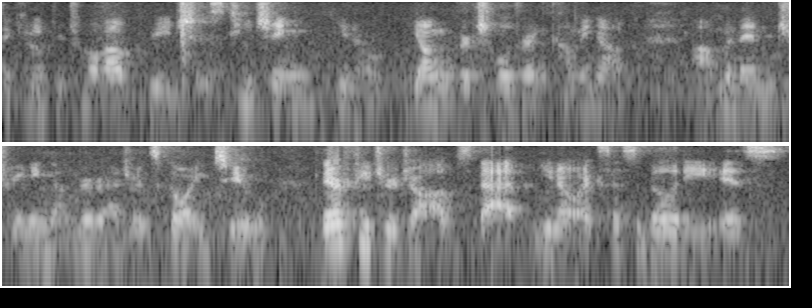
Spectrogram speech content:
the K through 12 outreach, is teaching you know younger children coming up, um, and then training the undergraduates going to their future jobs. That you know accessibility is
